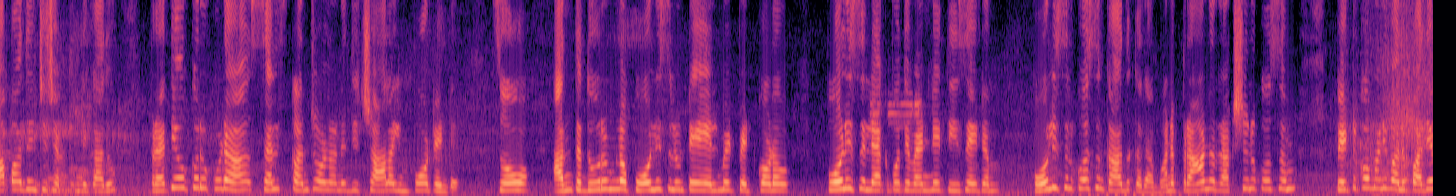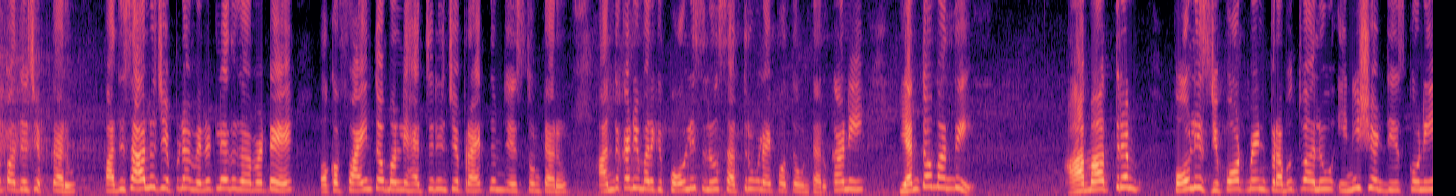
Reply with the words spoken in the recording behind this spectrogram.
ఆపాదించి చెప్తుంది కాదు. ప్రతి ఒక్కరు కూడా సెల్ఫ్ కంట్రోల్ అనేది చాలా ఇంపార్టెంట్. సో అంత దూరంలో పోలీసులు ఉంటే హెల్మెట్ పెట్టుకోవడం పోలీసులు లేకపోతే వెంటనే తీసేయటం పోలీసుల కోసం కాదు కదా మన ప్రాణ రక్షణ కోసం పెట్టుకోమని వాళ్ళు పదే పదే చెప్తారు పదిసార్లు చెప్పినా వినట్లేదు కాబట్టి ఒక ఫైన్తో మనల్ని హెచ్చరించే ప్రయత్నం చేస్తుంటారు. అందుకని మనకి పోలీసులు శత్రువులు అయిపోతూ ఉంటారు. కానీ ఎంతోమంది ఆ మాత్రం పోలీస్ డిపార్ట్మెంట్ ప్రభుత్వాలు ఇనిషియేట్ తీసుకొని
